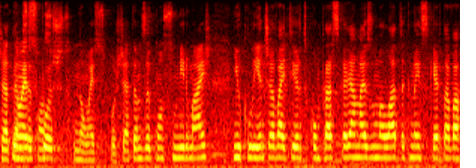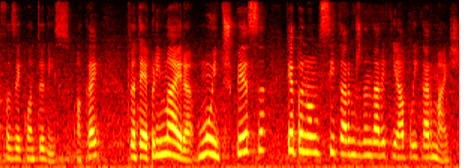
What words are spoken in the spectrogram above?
Já estamos é suposto. Não é suposto. Já estamos a consumir mais e o cliente já vai ter de comprar se calhar mais uma lata que nem sequer estava a fazer conta disso, ok? Portanto, é a primeira muito espessa, que é para não necessitarmos de andar aqui a aplicar mais.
